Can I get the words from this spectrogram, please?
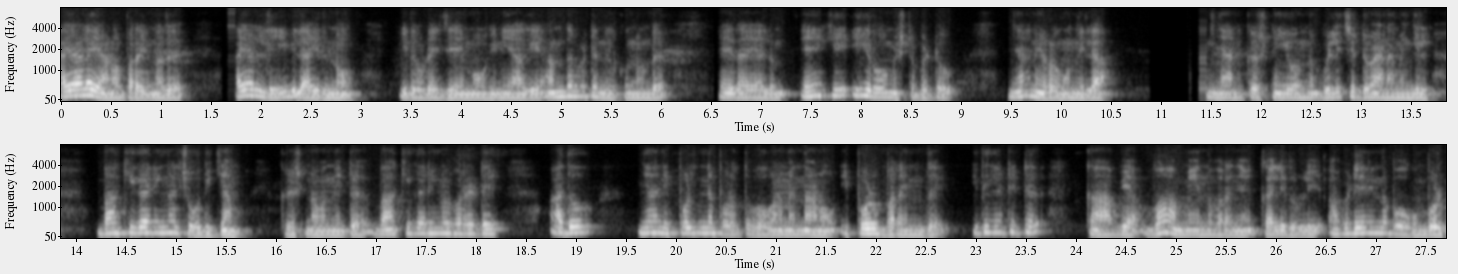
അയാളെയാണോ പറയുന്നത്? അയാൾ ലീവിലായിരുന്നോ? ഇതോടെ ജയമോഹിനിയാകെ അന്തം വിട്ട് നിൽക്കുന്നുണ്ട്. ഏതായാലും എനിക്ക് ഈ റൂം ഇഷ്ടപ്പെട്ടു. ഞാൻ ഇറങ്ങുന്നില്ല. ഞാൻ കൃഷ്ണയെ ഒന്ന് വിളിച്ചിട്ട് വേണമെങ്കിൽ ബാക്കി കാര്യങ്ങൾ ചോദിക്കാം. കൃഷ്ണ വന്നിട്ട് ബാക്കി കാര്യങ്ങൾ പറയട്ടെ? അതോ ഞാൻ ഇപ്പോൾ തന്നെ പുറത്തു പോകണമെന്നാണോ ഇപ്പോഴും പറയുന്നത്? ഇത് കേട്ടിട്ട് കാവ്യ വാ അമ്മ എന്ന് പറഞ്ഞ് കലിതുള്ളി അവിടെ നിന്ന് പോകുമ്പോൾ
